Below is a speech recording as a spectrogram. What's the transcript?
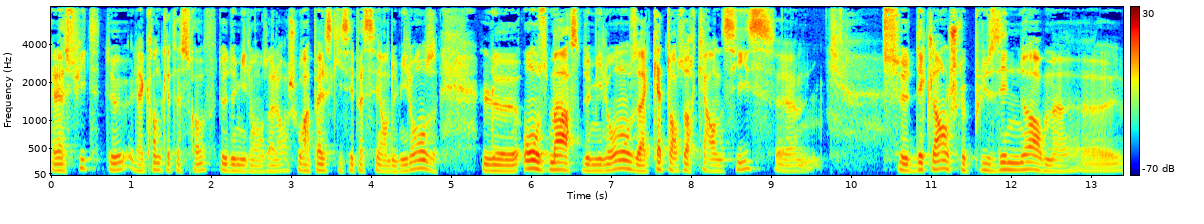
à la suite de la grande catastrophe de 2011. Alors, je vous rappelle ce qui s'est passé en 2011. Le 11 mars 2011, à 14h46, euh, se déclenche le plus énorme euh,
